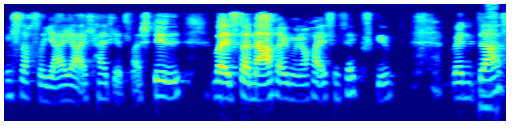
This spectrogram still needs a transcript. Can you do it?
Ich sage so, ja, ja, ich halte jetzt mal still, weil es danach irgendwie noch heißen Sex gibt. Wenn das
